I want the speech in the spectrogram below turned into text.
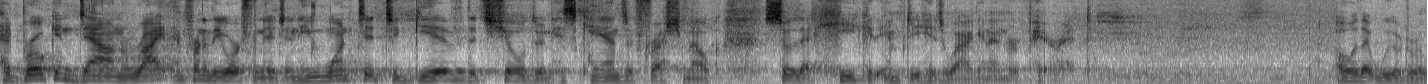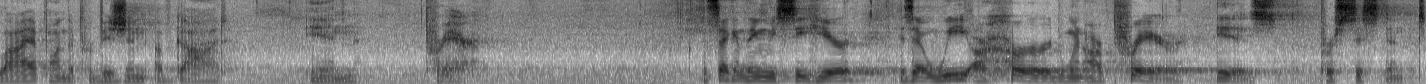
had broken down right in front of the orphanage, and he wanted to give the children his cans of fresh milk so that he could empty his wagon and repair it. Oh, that we would rely upon the provision of God in prayer. The second thing we see here is that we are heard when our prayer is persistent.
